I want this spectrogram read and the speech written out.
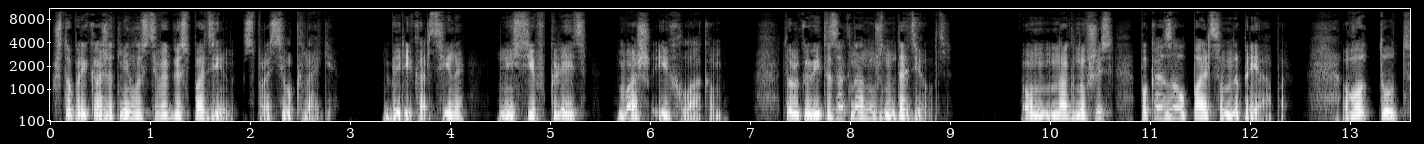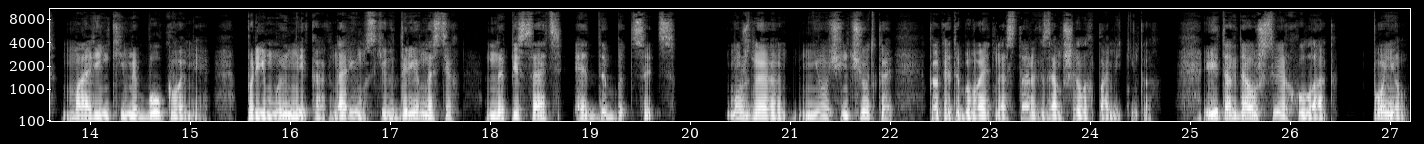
«Что прикажет милостивый господин?» — спросил Кнаги. «Бери картины, неси в клеть, машь их лаком. Только вид из окна нужно доделать». Он, нагнувшись, показал пальцем на Приапа. Вот тут маленькими буквами, прямыми, как на римских древностях, написать «эддебциц». Можно не очень четко, как это бывает на старых замшелых памятниках. И тогда уж сверху лак. Понял?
